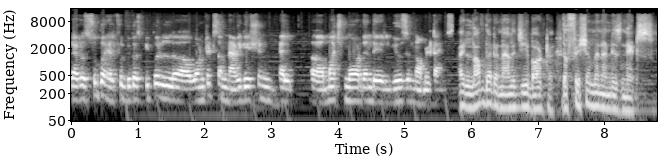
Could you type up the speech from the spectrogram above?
that was super helpful because people uh, wanted some navigation help uh, much more than they use in normal times. I love that analogy about the fisherman and his nets.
